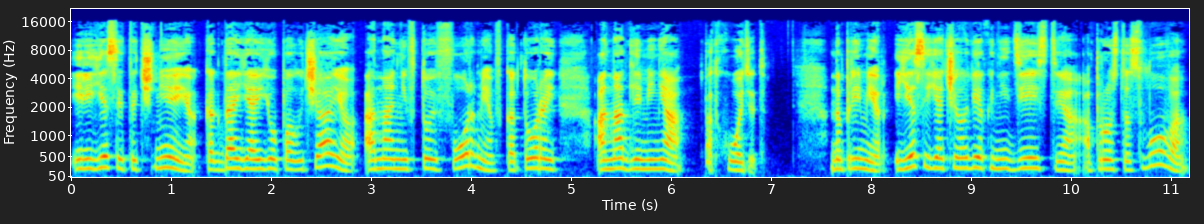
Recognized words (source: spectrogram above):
или если точнее, когда я ее получаю, она не в той форме, в которой она для меня подходит. Например, если я человек не действия, а просто слова,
